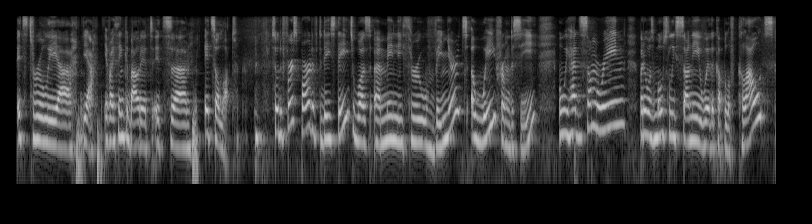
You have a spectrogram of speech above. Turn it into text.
It's truly, uh, yeah. If I think about it, it's uh, it's a lot. So the first part of today's stage was uh, mainly through vineyards away from the sea. We had some rain, but it was mostly sunny with a couple of clouds.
